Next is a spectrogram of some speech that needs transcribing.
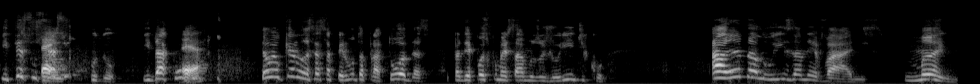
e ter sucesso é. em tudo, e dar conta é. Então eu quero lançar essa pergunta para todas, para depois começarmos o jurídico. A Ana Luísa Nevares, mãe,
